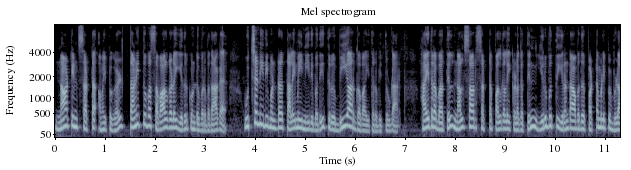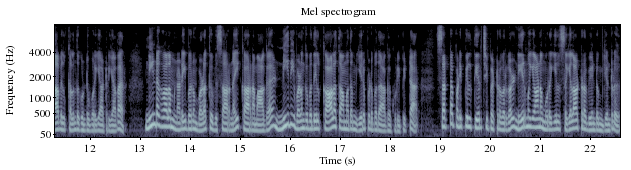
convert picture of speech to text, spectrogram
நாட்டின் சட்ட அமைப்புகள் தனித்துவ சவால்களை எதிர்கொண்டு வருவதாக உச்சநீதிமன்ற தலைமை நீதிபதி திரு பி ஆர் கவாய் தெரிவித்துள்ளார். ஹைதராபாத்தில் நல்சார் சட்ட பல்கலைக்கழகத்தின் இருபத்தி இரண்டாவது பட்டமளிப்பு விழாவில் கலந்து கொண்டு உரையாற்றிய அவர் நீண்டகாலம் நடைபெறும் வழக்கு விசாரணை காரணமாக நீதி வழங்குவதில் காலதாமதம் ஏற்படுவதாக குறிப்பிட்டார். சட்ட படிப்பில் தேர்ச்சி பெற்றவர்கள் நேர்மையான முறையில் செயலாற்ற வேண்டும் என்று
